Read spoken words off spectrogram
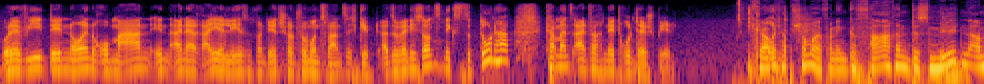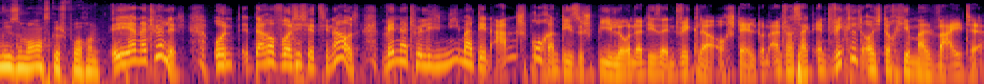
Oder wie den neuen Roman in einer Reihe lesen, von denen es schon 25 gibt. Also wenn ich sonst nichts zu tun habe, kann man es einfach nicht runterspielen. Ich glaube, ich habe schon mal von den Gefahren des milden Amüsements gesprochen. Ja, natürlich. Und darauf wollte ich jetzt hinaus. Wenn natürlich niemand den Anspruch an diese Spiele und an diese Entwickler auch stellt und einfach sagt, entwickelt euch doch hier mal weiter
